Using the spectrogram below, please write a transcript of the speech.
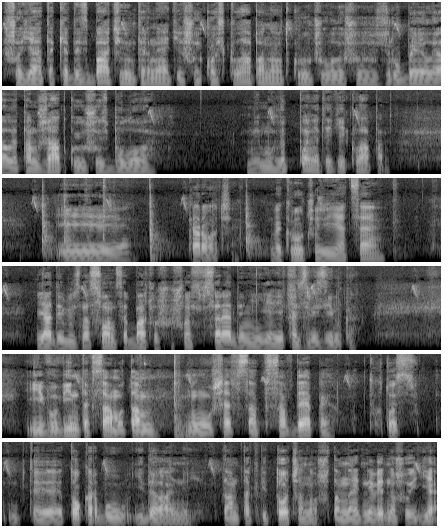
що я таке десь бачив в інтернеті, що якось клапана відкручували, щось зробили, але там жаткою щось було. Не могли б поняти, який клапан. І, коротше, викручую я це. Я дивлюсь на сонце, бачу, що щось всередині є, якась резинка. І він так само там, ну, ще в сав- савдепи, хтось, токар був ідеальний. Там так підточено, що там навіть не видно, що, я,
